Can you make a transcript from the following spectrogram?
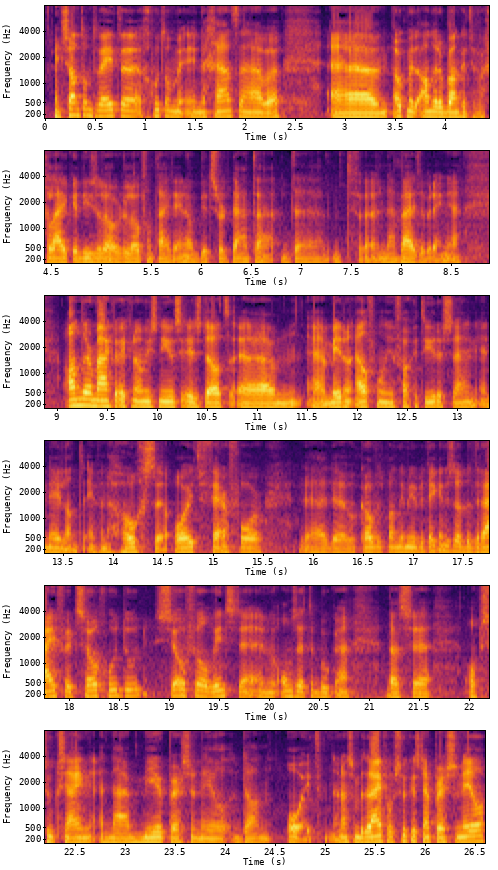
Interessant om te weten, goed om in de gaten te houden. Uh, ook met andere banken te vergelijken. Die zullen over de loop van tijd heen ook dit soort data de, te, naar buiten brengen. Ander macro-economisch nieuws is dat um, meer dan 11 miljoen vacatures zijn in Nederland. Een van de hoogste ooit, ver voor de, de COVID-pandemie. Betekent dus dat bedrijven het zo goed doen, zoveel winsten en omzetten boeken, dat ze op zoek zijn naar meer personeel dan ooit. En als een bedrijf op zoek is naar personeel,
